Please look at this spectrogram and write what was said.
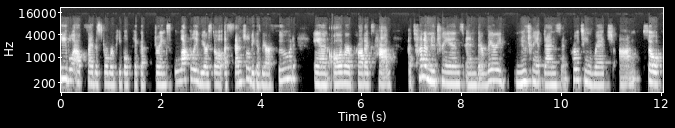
table outside the store where people pick up drinks. Luckily, we are still essential because we are food and all of our products have a ton of nutrients and they're very nutrient dense and protein rich. Um, so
